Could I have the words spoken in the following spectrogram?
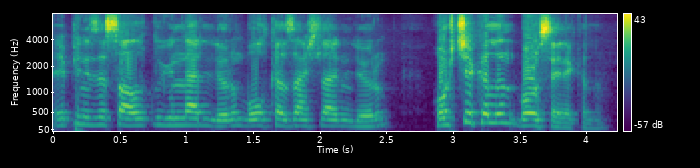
Hepinize sağlıklı günler diliyorum. Bol kazançlar diliyorum. Hoşçakalın, borsayla kalın.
